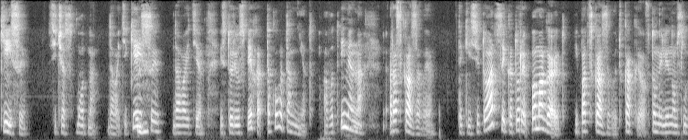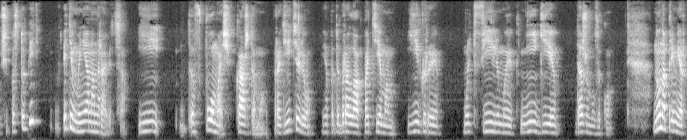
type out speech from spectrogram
кейсы. Сейчас модно. Давайте кейсы, mm-hmm. давайте историю успеха. Такого там нет. А вот именно рассказывая такие ситуации, которые помогают и подсказывают, как в том или ином случае поступить, Этим мне она нравится. И в помощь каждому родителю я подобрала по темам игры, мультфильмы, книги, даже музыку. Ну, например,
